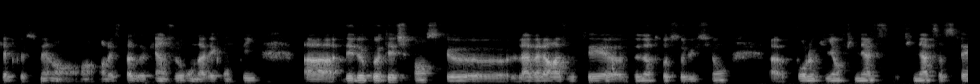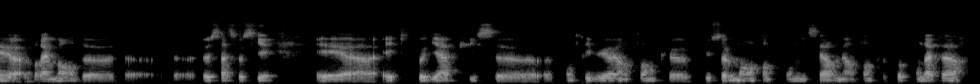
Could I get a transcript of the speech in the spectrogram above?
quelques, semaines, en, l'espace de 15 jours, on avait compris euh, des deux côtés, je pense que la valeur ajoutée euh, de notre solution euh, pour le client final, final ce serait vraiment de s'associer et, et qu'Icodia puisse contribuer en tant que, plus seulement en tant que fournisseur, mais en tant que cofondateur,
